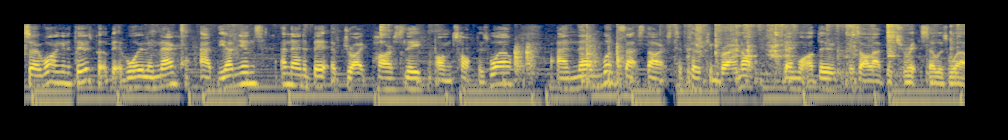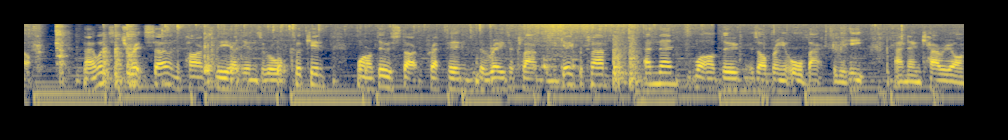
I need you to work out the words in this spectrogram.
So what I'm going to do is put a bit of oil in there, add the onions and then a bit of dried parsley on top as well. And then once that starts to cook and brown off, then what I'll do is I'll add the chorizo as well. Now once the chorizo and the parsley onions are all cooking, what I'll do is start prepping the razor clams and the gaper clam and then what I'll do is I'll bring it all back to the heat and then carry on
